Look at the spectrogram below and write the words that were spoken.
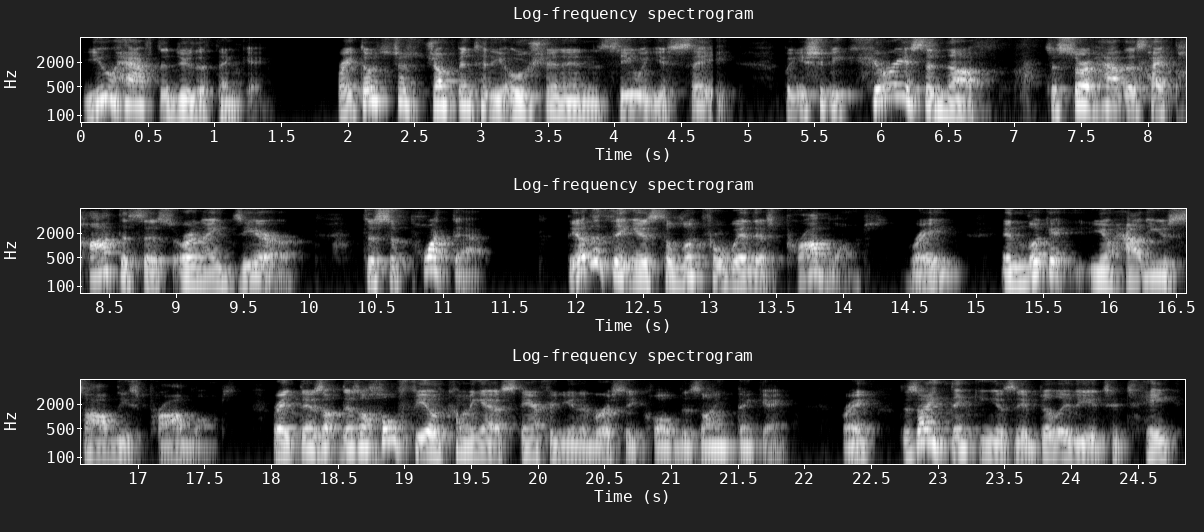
You have to do the thinking, right? Don't just jump into the ocean and see what you see, but you should be curious enough to sort of have this hypothesis or an idea to support that. The other thing is to look for where there's problems, right? And look at, you know, how do you solve these problems, right? There's a, there's a whole field coming out of Stanford University called design thinking, right? Design thinking is the ability to take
